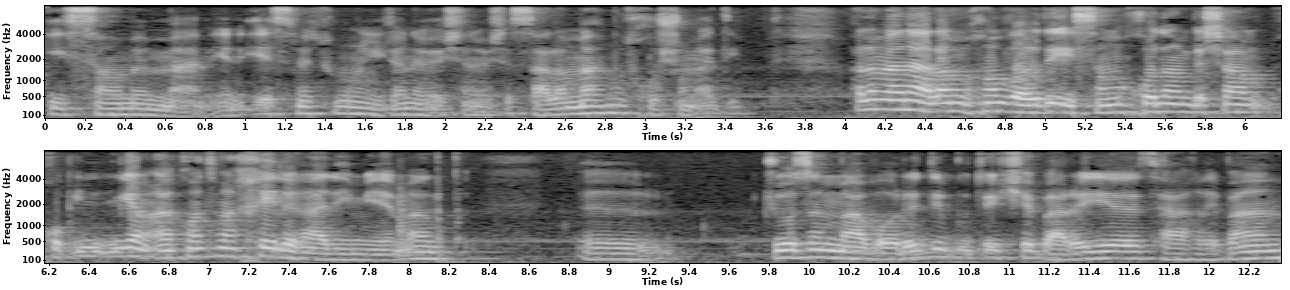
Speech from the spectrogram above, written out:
ایسام من. یعنی اسمتون رو اینجا نوشته نوشته سلام محمود خوش اومدی. حالا من الان می‌خوام وارد ایسام خودم بشم. خب این میگم account من خیلی قدیمیه. من جز مواردی بوده که برای تقریبا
